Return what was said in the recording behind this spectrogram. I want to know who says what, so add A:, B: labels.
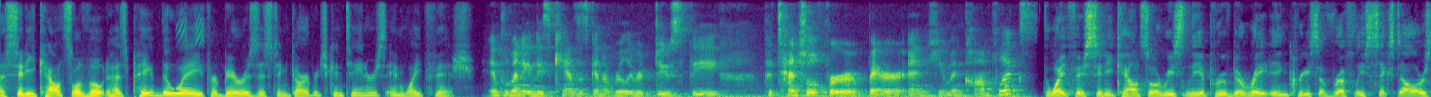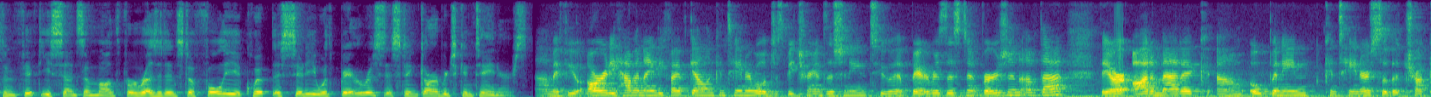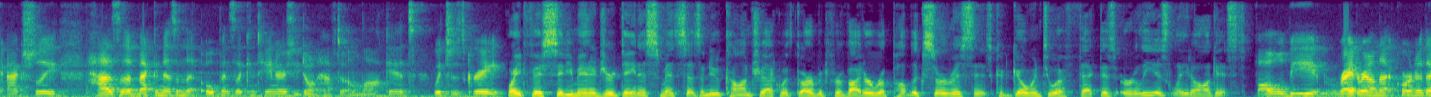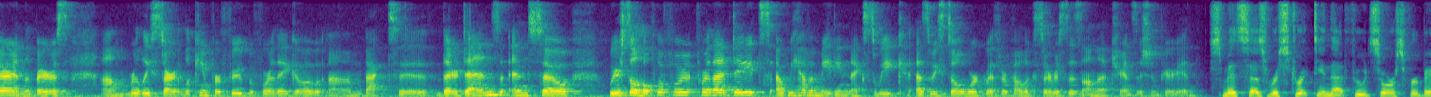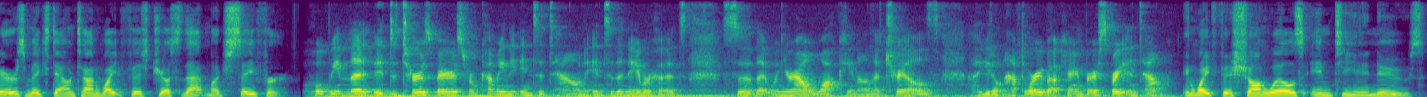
A: A city council vote has paved the way for bear resistant garbage containers in Whitefish.
B: Implementing these cans is going to really reduce the potential for bear and human conflicts.
A: The Whitefish City Council recently approved a rate increase of roughly $6.50 a month for residents to fully equip the city with bear resistant garbage containers.
B: Um, if you already have a 95 gallon container, we'll just be transitioning to a bear resistant version of that. They are automatic um, opening containers, so the truck actually has a mechanism that opens the containers. You don't have to unlock it, which is great.
A: Whitefish City Manager Dana Smith says a new contract with garbage provider Republic Services could go into effect as early as late August.
B: Fall will be right around that corner there, and the bears um, really start looking for food before they go um, back to their dens. And so we're still hopeful for, for that date. Uh, we have a meeting next week as we still work with Republic Services on that transition period.
A: Smith says restricting that food source for bears makes downtown Whitefish just that much safer
B: hoping that it deters bears from coming into town, into the neighborhoods, so that when you're out walking on the trails, uh, you don't have to worry about carrying bear spray in town.
A: In Whitefish, Sean Wells, MTN News.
